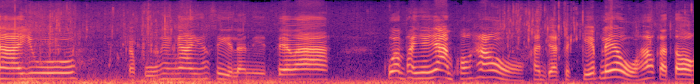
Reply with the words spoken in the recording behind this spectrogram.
ง่ายๆอยู่กับปลูกง่ายๆจังสี่ละนี่ แต่ว่าความพยายามของเฮาขันอยากจะเก็บเร็วเฮาก็ต้อง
